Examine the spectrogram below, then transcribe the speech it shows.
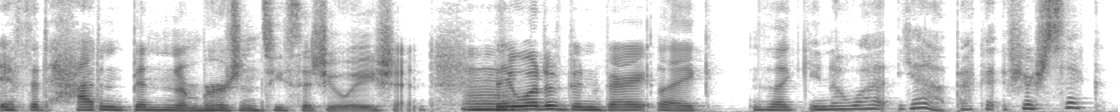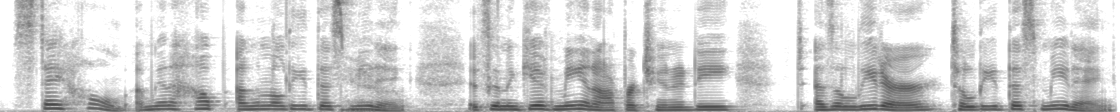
if it hadn't been an emergency situation. Mm. They would have been very like like, you know what? Yeah, Becca, if you're sick, stay home. I'm going to help. I'm going to lead this meeting. It's going to give me an opportunity t- as a leader to lead this meeting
